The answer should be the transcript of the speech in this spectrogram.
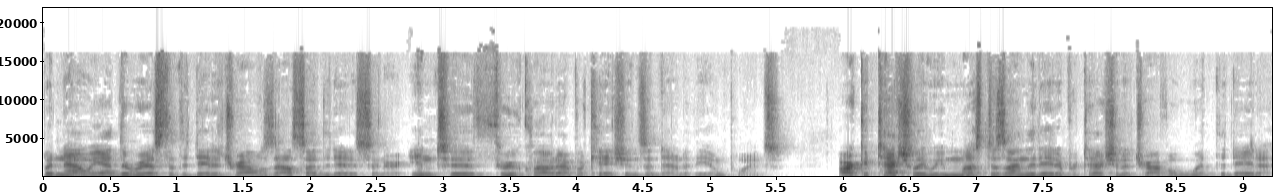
But now we add the risk that the data travels outside the data center into, through cloud applications and down to the endpoints. Architecturally, we must design the data protection to travel with the data.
